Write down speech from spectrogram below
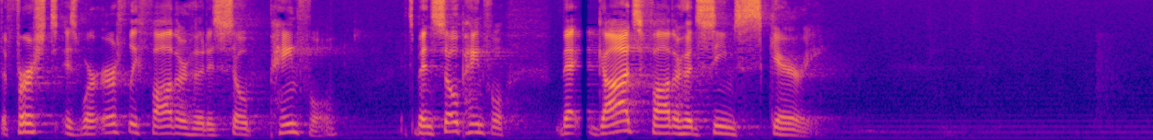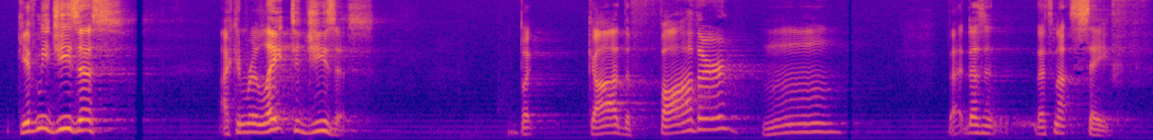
the first is where earthly fatherhood is so painful, it's been so painful that God's fatherhood seems scary. Give me Jesus. I can relate to Jesus. But God the Father, mm, that doesn't, that's not safe.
